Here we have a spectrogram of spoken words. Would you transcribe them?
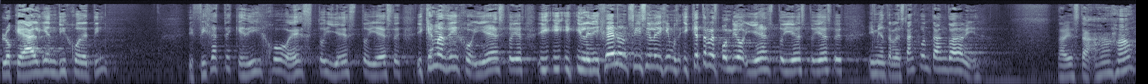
lo que alguien dijo de ti? Y fíjate que dijo esto y esto y esto. ¿Y qué más dijo? Y esto y esto. Y, le dijeron, sí, sí le dijimos. ¿Y qué te respondió? Y esto y esto y esto. Y mientras le están contando a David, David está, ajá,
